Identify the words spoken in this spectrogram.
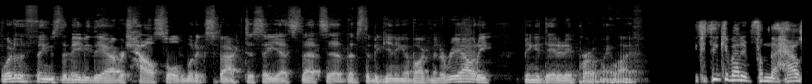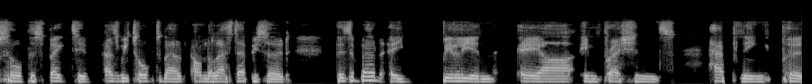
What are the things that maybe the average household would expect to say, yes, that's it, that's the beginning of augmented reality being a day to day part of my life? If you think about it from the household perspective, as we talked about on the last episode, there's about a billion AR impressions happening per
